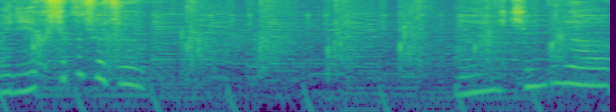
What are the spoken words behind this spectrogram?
Ay ne yakışıklı çocuk. Ay kim bu ya?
